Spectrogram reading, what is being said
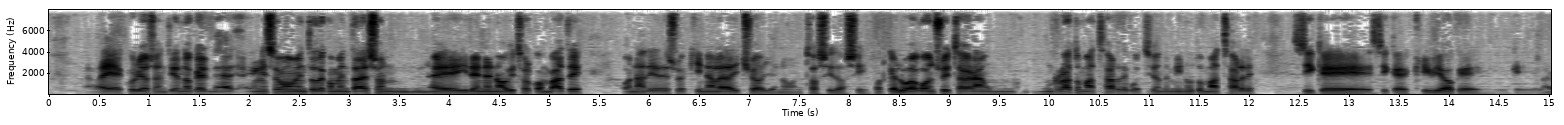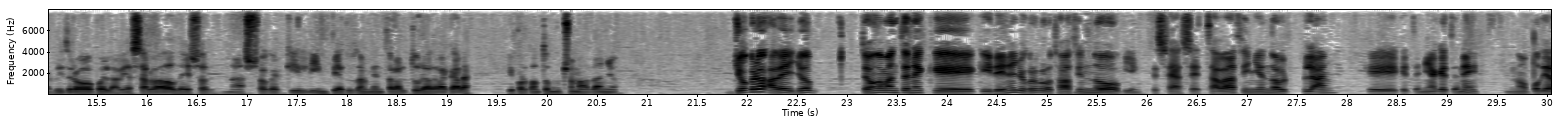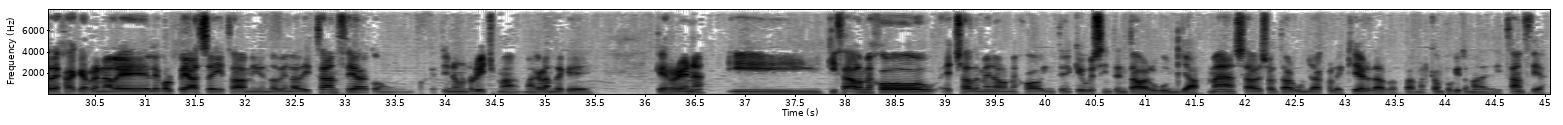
Ver, es curioso. Entiendo que eh, en ese momento de comentar eso, eh, Irene no ha visto el combate o nadie de su esquina le ha dicho, oye, no, esto ha sido así. Porque luego en su Instagram, un, un rato más tarde, cuestión de minutos más tarde, sí que sí que escribió que, que el árbitro pues le había salvado de eso, de una soccer kill limpia totalmente a la altura de la cara y por tanto mucho más daño. Yo creo, a ver, yo tengo que mantener que, que Irene yo creo que lo estaba haciendo bien. O sea, se estaba ciñendo al plan que, que tenía que tener. No podía dejar que Rena le, golpease y estaba midiendo bien la distancia con, porque tiene un reach más, grande que, que Rena y quizás a lo mejor he echado de menos a lo mejor que hubiese intentado algún jab más, ¿sabes? Soltar algún jab con la izquierda pa- para marcar un poquito más de distancia.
